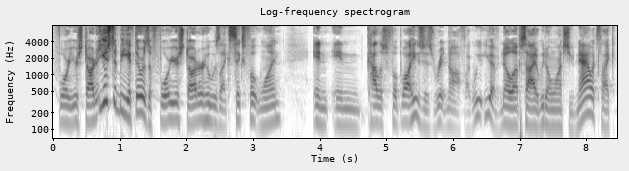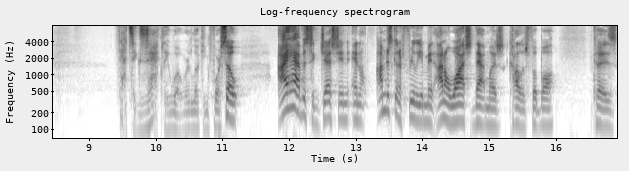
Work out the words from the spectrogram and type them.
Four year starter. It used to be if there was a four year starter who was like six foot one in in college football, he was just written off. Like, we, you have no upside. We don't want you. Now it's like, that's exactly what we're looking for. So I have a suggestion, and I'm just going to freely admit I don't watch that much college football because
